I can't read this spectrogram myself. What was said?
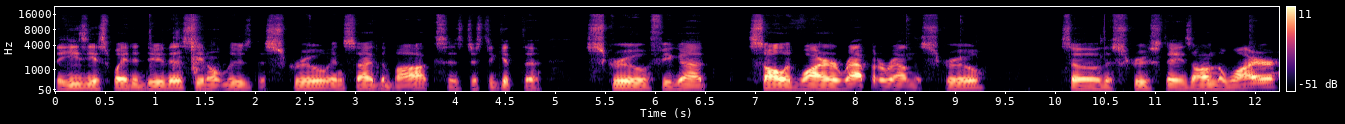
The easiest way to do this, you don't lose the screw inside the box, is just to get the screw. If you got solid wire, wrap it around the screw so the screw stays on the wire.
